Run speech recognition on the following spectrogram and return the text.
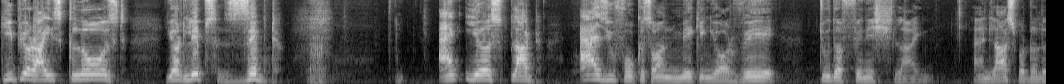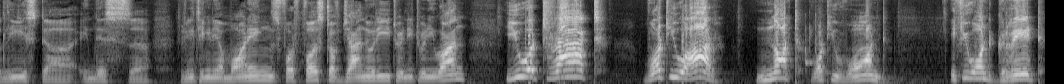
Keep your eyes closed, your lips zipped, and ears plugged as you focus on making your way to the finish line. And last but not the least, uh, in this uh, Rethink India Mornings for 1st of January 2021, you attract what you are, not what you want. If you want great,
